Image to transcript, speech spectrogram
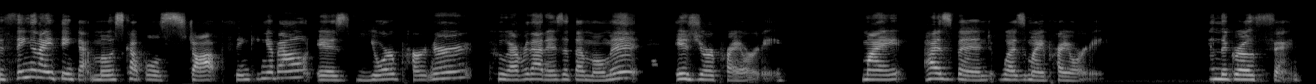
the thing that I think that most couples stop thinking about is your partner, whoever that is at the moment, is your priority. My husband was my priority in the growth thing.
